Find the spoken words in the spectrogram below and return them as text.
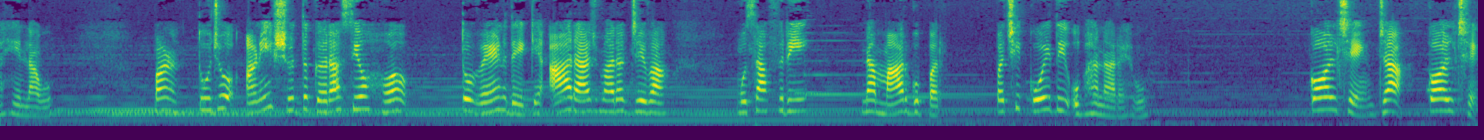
અહીં લાવો. પણ તું જો અણી શુદ્ધ ગરાસ્યો હો, તો વેણ દે કે આ રાજમાર્ગ જેવા મુસાફરીના માર્ગ ઉપર, પછી કોઈ દી ઊભા ના રહેવું. કોલ છે, જા, કોલ છે,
